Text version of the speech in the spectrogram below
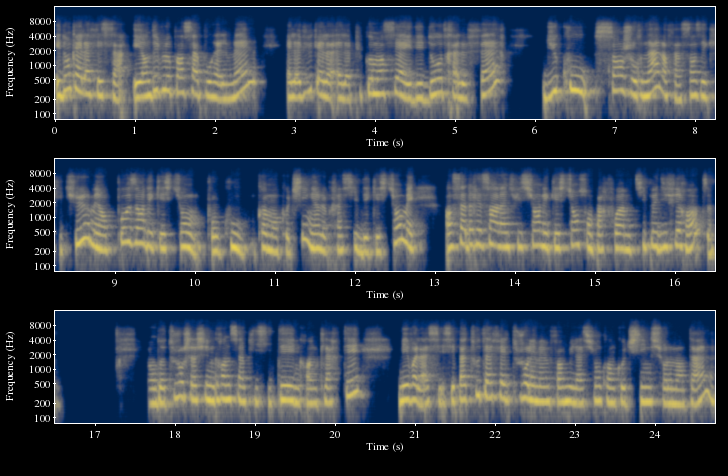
Et donc, elle a fait ça. Et en développant ça pour elle-même, elle a vu qu'elle a, pu commencer à aider d'autres à le faire. Du coup, sans journal, enfin sans écriture, mais en posant des questions, pour le coup, comme en coaching, hein, le principe des questions, mais en s'adressant à l'intuition, les questions sont parfois un petit peu différentes. On doit toujours chercher une grande simplicité, une grande clarté, mais voilà, c'est n'est pas tout à fait toujours les mêmes formulations qu'en coaching sur le mental.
